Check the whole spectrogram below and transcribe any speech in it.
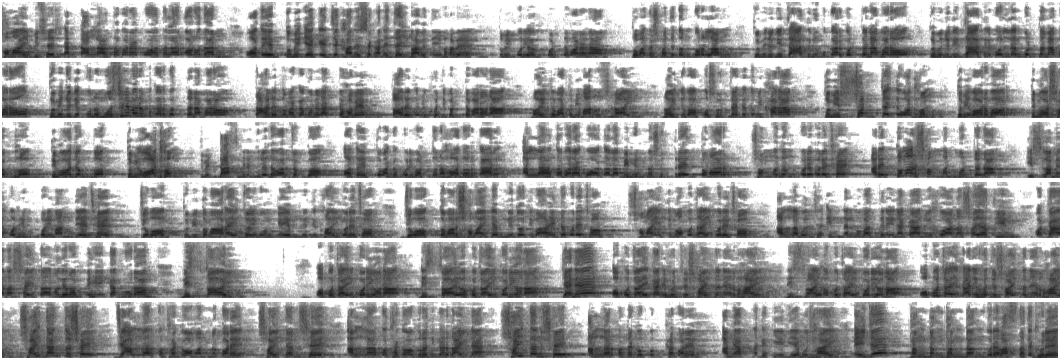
সময় বিশেষ একটা আল্লাহ তাবারা কতলার অনুদান। অতএব তুমি একে যেখানে সেখানে যেইভাবে তেইভাবে তুমি প্রয়োগ করতে পারো না। তোমাকে সচেতন করলাম, তুমি যদি জাতির উপকার করতে না পারো, তুমি যদি জাতির কল্যাণ করতে না পারো, তুমি যদি কোনো মুসলিমের উপকার করতে না পারো তাহলে তোমাকে মনে রাখতে হবে, তাহলে তুমি ক্ষতি করতে পারো না। নয়তোবা তুমি মানুষ নয়, নয়তোবা পশুর চাইতে তুমি খারাপ, তুমি সব চাইতে অধম, তুমি বর্বর, তুমি অসভ্য, তুমি অযোগ্য, তুমি অধম, তুমি ডাস্টবিনে তুলে দেওয়ার যোগ্য। অতএব তোমাকে পরিবর্তন হওয়া দরকার। আল্লাহ তাবারাক বিভিন্ন সূত্রে তোমার সম্বোধন করে বলেছে, আরে তোমার সম্মান মর্যাদা ইসলামে অধিক পরিমাণ দিয়েছে, যুবক, তুমি তোমার এই জৈবনকে এমনিতে ক্ষয় করেছ, যুবক, তোমার সময়কে এমনিতে অতিবাহিত করেছ, সময় তুমি অপচয় করেছ। আল্লাহ বলছে, ইন্নাল মুবাদ্দিরিনা কানু ইখওয়ানা শায়াতিন ওয়া কানা শাইতানু লিরাব্বিহি কাফুরা। নিশ্চয় অপচয় করিও না। নিশ্চয় অপচয় করিও না। কেন? অপচয়কারী হচ্ছে শয়তানের ভাই। নিশ্চয় অপচয় করিও না। অপচয়কারী হচ্ছে শয়তানের ভাই। শয়তান তো সে যে আল্লাহর কথাকে অমান্য করে। শয়তান সে আল্লাহর কথাকে অগ্রাধিকার দেয় না। শয়তান সে আল্লাহর কথাকে উপেক্ষা করে। আমি আপনাকে কি দিয়ে বুঝাই? এই যে ঢং ঢং ঢং ঢং করে রাস্তাতে ঘুরে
